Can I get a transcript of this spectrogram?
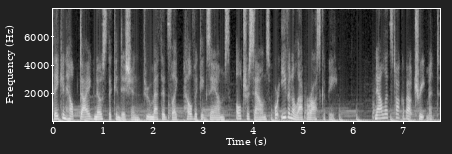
They can help diagnose the condition through methods like pelvic exams, ultrasounds, or even a laparoscopy. Now let's talk about treatment.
